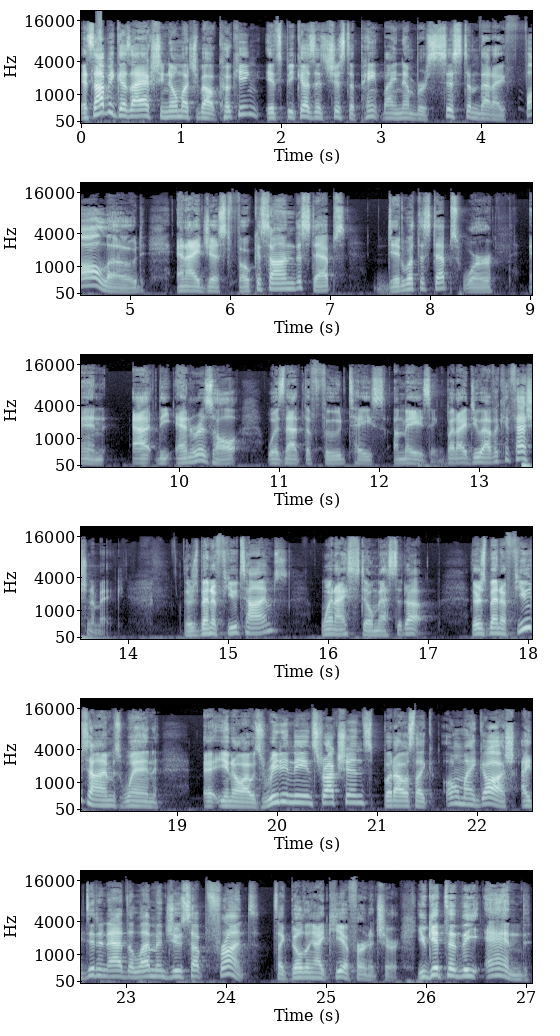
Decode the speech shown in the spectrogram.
It's not because I actually know much about cooking, it's because it's just a paint by numbers system that I followed and I just focus on the steps, did what the steps were, and at the end result was that the food tastes amazing. But I do have a confession to make. There's been a few times when I still mess it up. There's been a few times when Uh, you know, I was reading the instructions, but I was like, oh my gosh, I didn't add the lemon juice up front. It's like building IKEA furniture. You get to the end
